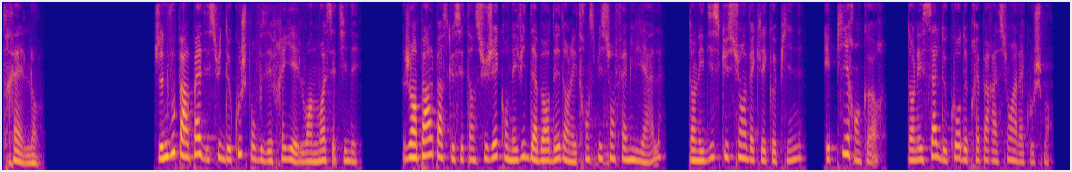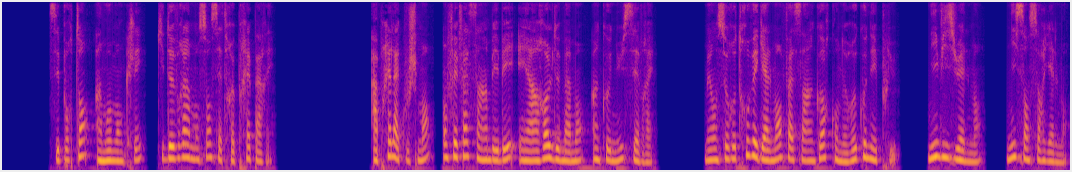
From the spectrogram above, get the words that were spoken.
Très long. Je ne vous parle pas des suites de couches pour vous effrayer, loin de moi cette idée. J'en parle parce que c'est un sujet qu'on évite d'aborder dans les transmissions familiales, dans les discussions avec les copines, et pire encore, dans les salles de cours de préparation à l'accouchement. C'est pourtant un moment clé qui devrait à mon sens être préparé. Après l'accouchement, on fait face à un bébé et à un rôle de maman inconnu, c'est vrai. Mais on se retrouve également face à un corps qu'on ne reconnaît plus, ni visuellement, ni sensoriellement.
